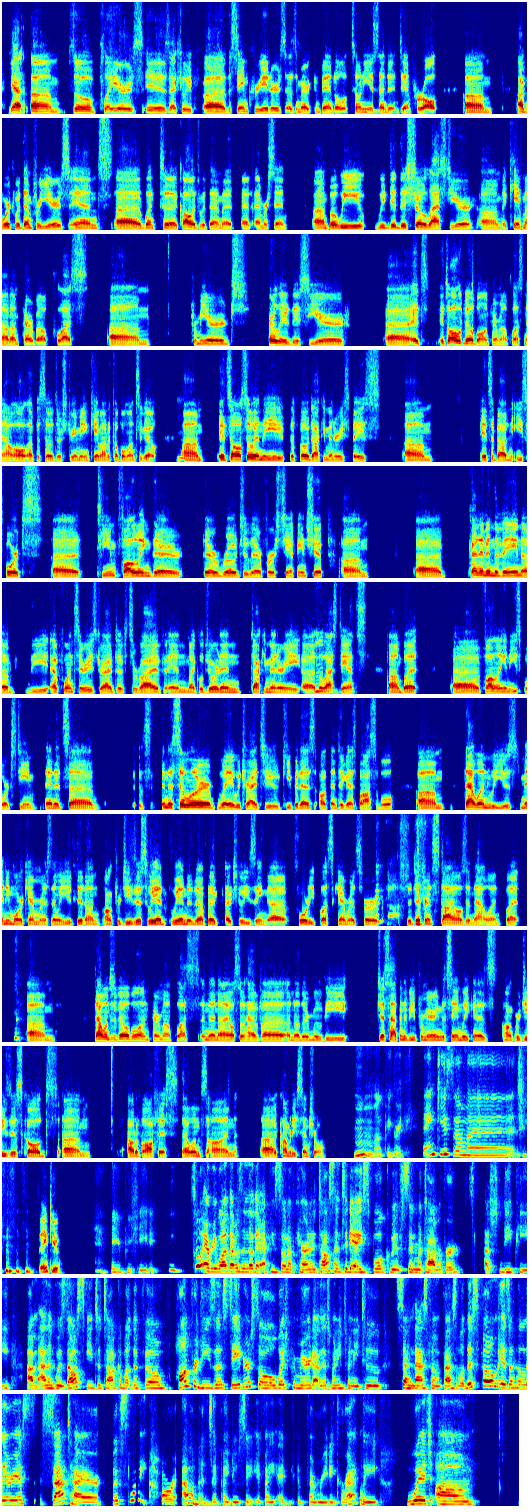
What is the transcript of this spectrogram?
Yeah. Um, so Players is actually uh, the same creators as American Vandal, Tony mm-hmm. Yacenda and Dan Perrault. Um, I've worked with them for years and uh, went to college with them at, at Emerson. Um, but we we did this show last year. Um, it came out on Paramount Plus. Um, premiered earlier this year. Uh, it's it's all available on Paramount Plus now. All episodes are streaming. Came out a couple months ago. Um, it's also in the the faux documentary space. Um, it's about an esports uh, team following their their road to their first championship. Um, uh, kind of in the vein of the F1 series Drive to Survive and Michael Jordan documentary uh, mm. The Last mm. Dance, um, but uh, following an esports team, and it's, uh, it's in a similar way. We tried to keep it as authentic as possible. Um, that one we used many more cameras than we did on Honk for Jesus. We had we ended up actually using uh, 40 plus cameras for oh the different styles in that one, but um, that one's available on Paramount Plus. And then I also have uh, another movie just happened to be premiering the same weekend as Honk for Jesus called um, Out of Office. That one's on uh, Comedy Central. Mm, okay, great. Thank you so much. Thank you. I appreciate it. So everyone, that was another episode of Carolyn Talks. And today I spoke with cinematographer slash DP, um, Alan Gwizdowski to talk about the film Honk for Jesus, Save Your Soul, which premiered at the 2022 Sundance Film Festival. This film is a hilarious satire with slight horror elements, if I do say, if I if I'm reading correctly, which um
